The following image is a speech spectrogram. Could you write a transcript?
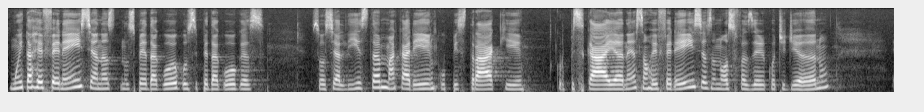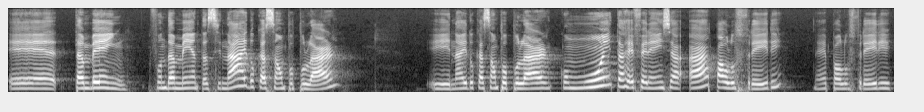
muita referência nos, pedagogos e pedagogas socialistas, Macarenko, Pistrac, Krupskaya, né, são referências no nosso fazer cotidiano. É, também fundamenta-se na educação popular, e na educação popular com muita referência a Paulo Freire, né, Paulo Freire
